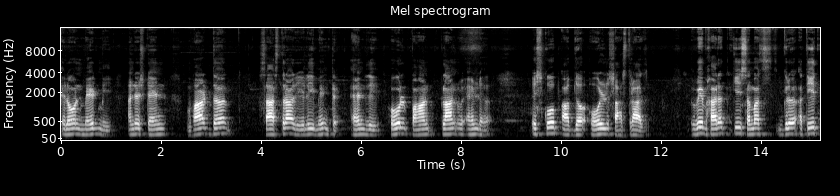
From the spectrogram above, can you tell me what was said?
alone made me understand what the Shastra really meant and the whole plan, plan and scope of the old Shastras. वे भारत की समग्र अतीत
